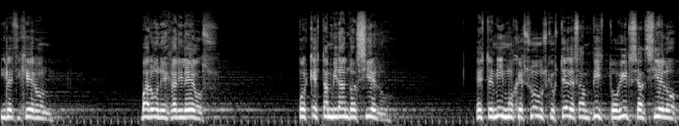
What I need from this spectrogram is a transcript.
y les dijeron, varones galileos, ¿por qué están mirando al cielo? Este mismo Jesús que ustedes han visto irse al cielo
